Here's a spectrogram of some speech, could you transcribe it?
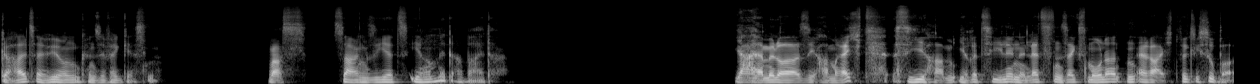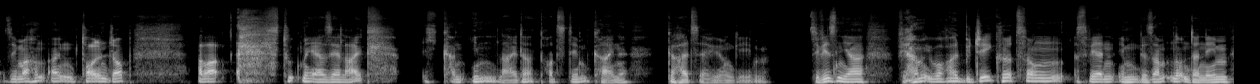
Gehaltserhöhungen können Sie vergessen. Was sagen Sie jetzt Ihrem Mitarbeiter? Ja, Herr Müller, Sie haben recht. Sie haben Ihre Ziele in den letzten sechs Monaten erreicht. Wirklich super. Sie machen einen tollen Job. Aber es tut mir ja sehr leid. Ich kann Ihnen leider trotzdem keine Gehaltserhöhung geben. Sie wissen ja, wir haben überall Budgetkürzungen. Es werden im gesamten Unternehmen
